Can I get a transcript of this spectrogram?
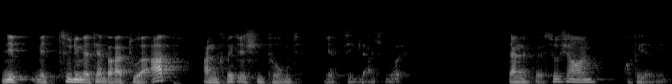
nimmt mit zunehmender Temperatur ab. Am kritischen Punkt wird sie gleich Null. Danke fürs Zuschauen. Auf Wiedersehen.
